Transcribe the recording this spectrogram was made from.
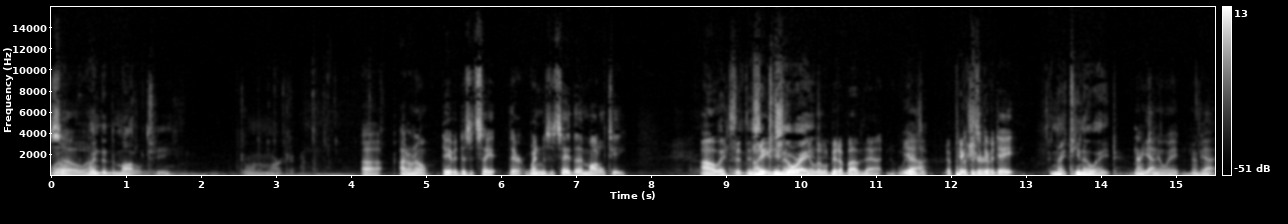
Well, so uh, when did the Model T go on the market? uh, I don't know, David. Does it say it there? When does it say the Model T? Oh, it's the same story, a little bit above that. Yeah, a, a But picture. does it give a date? 1908. 1908. Okay. Yeah.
